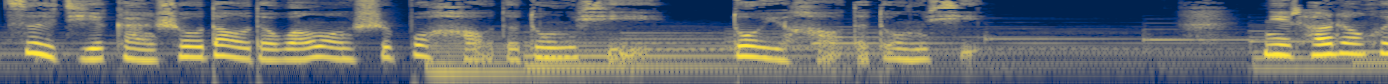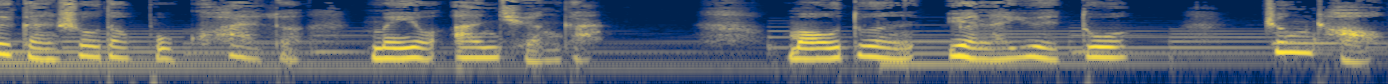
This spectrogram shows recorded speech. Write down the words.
自己感受到的往往是不好的东西多于好的东西。你常常会感受到不快乐，没有安全感，矛盾越来越多，争吵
